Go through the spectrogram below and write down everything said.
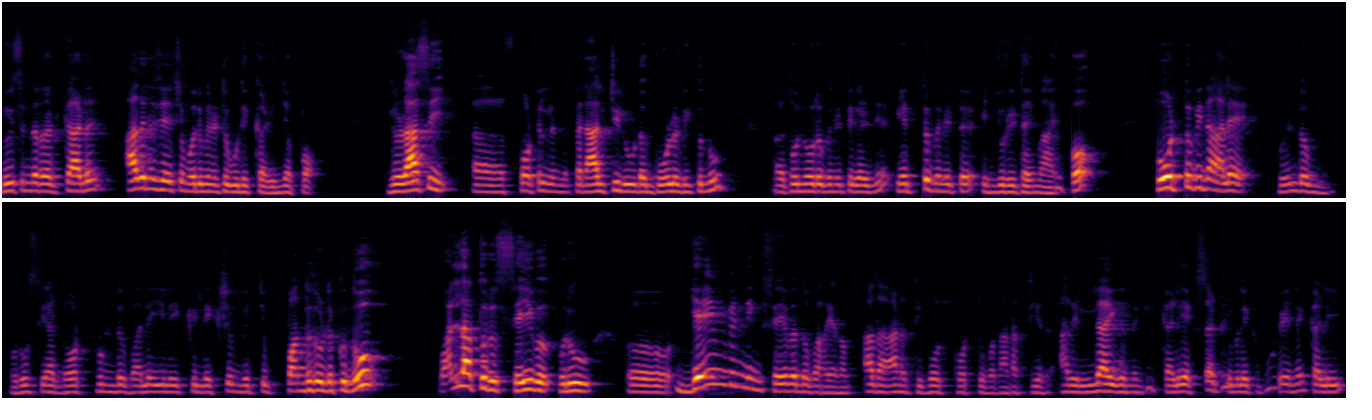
ഹ്യൂസിന്റെ റെഡ് കാർഡ് അതിനുശേഷം ഒരു മിനിറ്റ് കൂടി കഴിഞ്ഞപ്പോൾ ഗുറാസി സ്പോട്ടിൽ നിന്ന് പെനാൽറ്റിയിലൂടെ ഗോൾ അടിക്കുന്നു. തൊണ്ണൂറ് മിനിറ്റ് കഴിഞ്ഞ് എട്ട് മിനിറ്റ് ഇഞ്ചുറി ടൈം ആയപ്പോൾ തോട്ടു പിന്നാലെ വീണ്ടും ബൊറൂസിയ ഡോട്ട്മുണ്ട് വലയിലേക്ക് ലക്ഷ്യം വെച്ച് പന്ത് തൊടുക്കുന്നു. വല്ലാത്തൊരു സേവ് ഒരു ഗെയിം വിന്നിങ് സേവ് എന്ന് പറയണം. അതാണ് തിബോട്ട് കോർട്ടുവ നടത്തിയത്. അതില്ലായിരുന്നെങ്കിൽ കളി എക്സ്ട്രാ ടൈമിലേക്ക് പോയേനെ. കളി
